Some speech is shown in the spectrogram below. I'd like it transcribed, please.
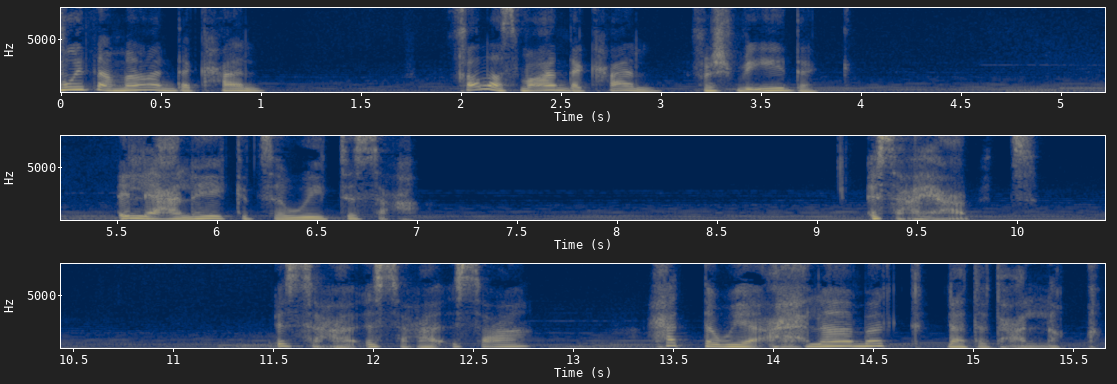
وإذا ما عندك حل خلص ما عندك حل مش بإيدك. اللي عليك تسويه تسعة اسعى يا عبد. اسعى اسعى اسعى. حتى ويا أحلامك لا تتعلق.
